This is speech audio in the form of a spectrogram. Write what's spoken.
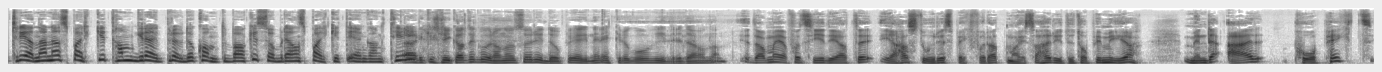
treneren er sparket, han greide, prøvde å komme tilbake, så ble han sparket en gang til. Er det ikke slik at det går an å rydde opp i egne rekker og gå videre da, Odland? Da må jeg få si det at jeg har stor respekt for at Maisa har ryddet opp i mye. Men det er påpekt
